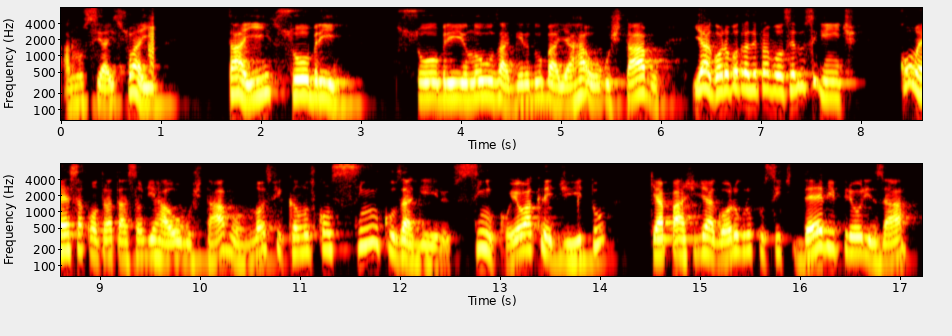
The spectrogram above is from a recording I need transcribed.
anunciar isso aí. Tá aí sobre sobre o novo zagueiro do Bahia, Raul Gustavo. E agora eu vou trazer para vocês o seguinte: com essa contratação de Raul Gustavo, nós ficamos com cinco zagueiros. Cinco. Eu acredito que a partir de agora o Grupo City deve priorizar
